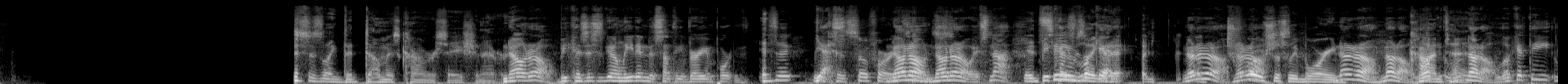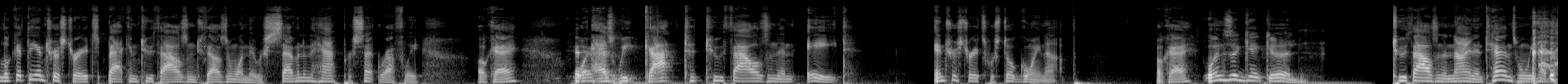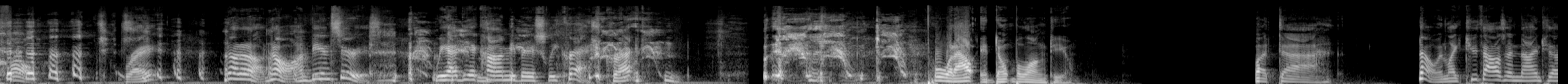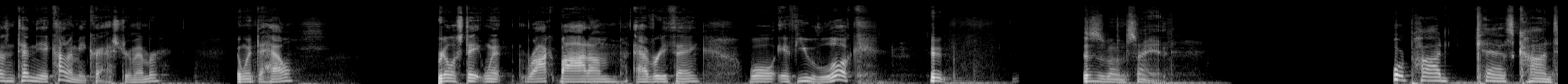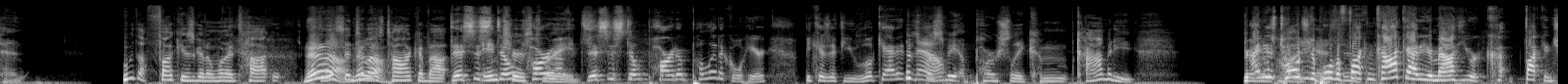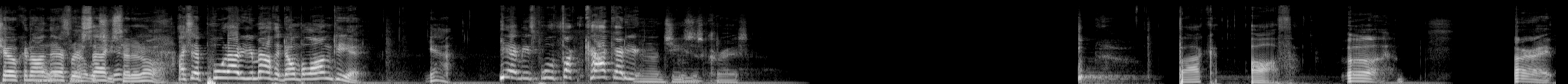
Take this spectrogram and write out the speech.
This is like the dumbest conversation ever. No, no, no, because this is going to lead into something very important. Is it? Yes. Because so far, no, no, no, no, no. It's not. It because seems look like at a, it. a- No, no, no, no, no, no. atrociously boring. No, no, no, no, no. Content. Look, no, no. Look at the look at the interest rates back in 2000, 2001. They were seven and a half percent roughly. Okay. Well, as we got to 2008, interest rates were still going up. Okay. When does it get good? 2009 and 10s when we had the fall. right? No, no, no, no. I'm being serious. We had the economy basically crash, correct? Pull it out. It don't belong to you. But uh no, in like 2009, 2010 the economy crashed, remember? It went to hell. Real estate went rock bottom, everything. Well, if you look Dude, this is what I'm saying. For podcast content, Who the fuck is going to want to talk? No, no, no, listen no, to no. us talk about This is still part rates. of this is still part of political here because if you look at it It's now, supposed to be a partially com- comedy. I just told you to pull the podcast. fucking cock out of your mouth. You were cu- fucking choking on No, there for a second. you said at all. I said pull it out of your mouth. It don't belong to you. Yeah. Yeah, it means pull the fucking cock out of your. Oh Jesus Christ. Fuck off. Ugh. All right.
